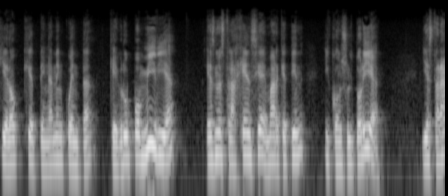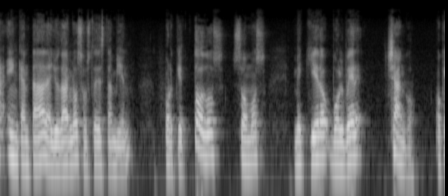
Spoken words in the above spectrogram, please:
quiero que tengan en cuenta que Grupo Media es nuestra agencia de marketing y consultoría y estará encantada de ayudarlos a ustedes también, porque todos somos Me Quiero Volver Chango. Ok,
